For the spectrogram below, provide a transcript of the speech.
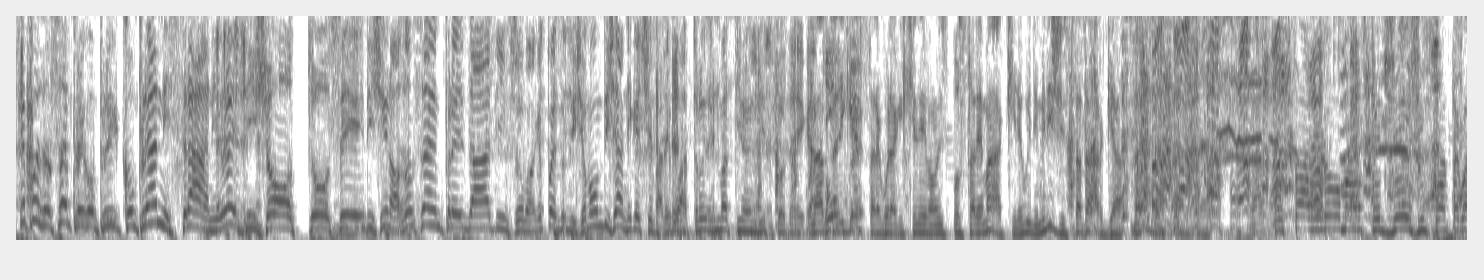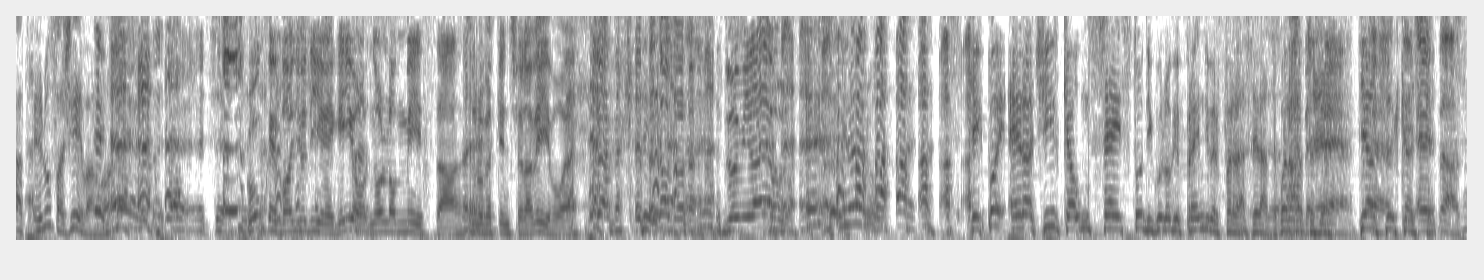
Che poi sono sempre compli- compleanni strani Non è 18, 16, no Sono sempre dati insomma Che poi tu dici ma 11 anni che ci fa alle 4 del mattino in discoteca Un'altra richiesta era quella che chiedevano di spostare le macchine, quindi mi dici sta targa? La spostare Roma FG 54 e lo facevano, Eh, eh? certo, eh, certo, certo. Comunque voglio dire che io non l'ho messa solo perché non ce l'avevo, eh. Cioè, perché sennò do- 2000 euro. Eh, 2000 euro. Eh, che poi era circa un sesto di quello che prendi per fare la serata. Guarda Ah, quanto ti, beh, alzo- ti alzo eh, il sì, cachet. esatto.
